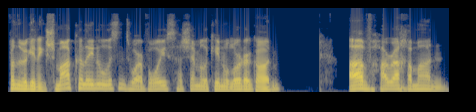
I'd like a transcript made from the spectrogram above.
From the beginning, Shema Kolenu, listen to our voice, Hashem Elokeinu, Lord our God. Av Harachaman,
